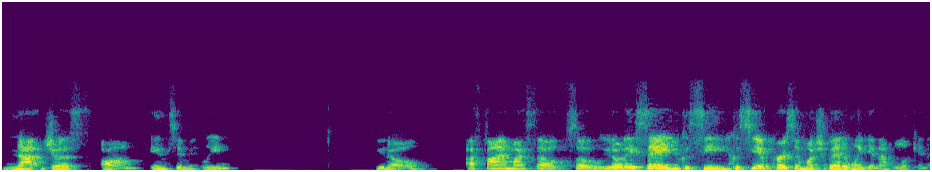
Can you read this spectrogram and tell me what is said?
not just um intimately. You know, I find myself so you know they say you could see you could see a person much better when you're not looking at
